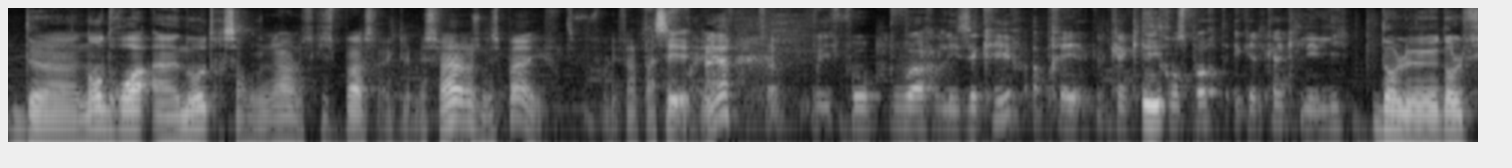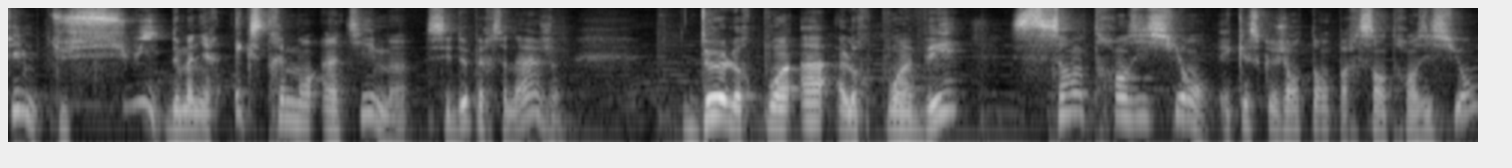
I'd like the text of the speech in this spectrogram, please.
d'un endroit à un autre. C'est en général ce qui se passe avec les messages, n'est-ce pas? Il faut les faire passer ailleurs. Il faut pouvoir les écrire. Après il y a quelqu'un qui Et- les transporte et quelqu'un qui les lit. Dans le, dans le film, tu suis de manière extrêmement intime ces deux personnages de leur point A à leur point B sans transition. Et qu'est-ce que j'entends par sans transition?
